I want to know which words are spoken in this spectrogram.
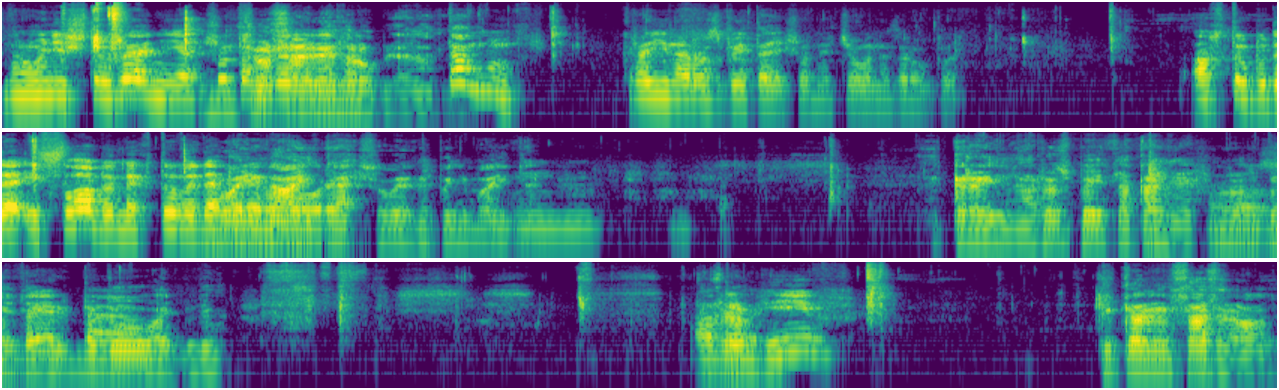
На уніштоження, що там Нічого вже ще не зроблено. Та ну, країна розбита і що нічого не зроблено. А хто буде із слабими, хто веде переговори? йде, що ви не розумієте? Мгм. країна розбита, звісно, розбита. Розбита. Відбудовувати будемо. А Да. долгів. Тільки не все зразу.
